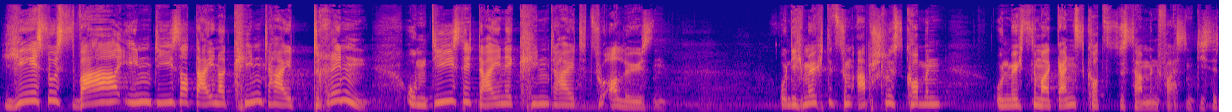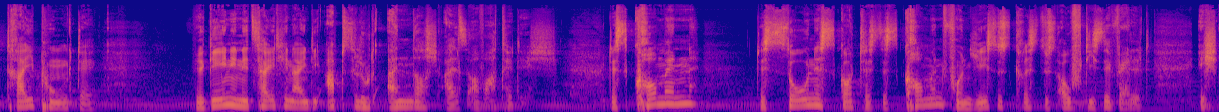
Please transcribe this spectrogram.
Jesus war in dieser deiner Kindheit drin, um diese deine Kindheit zu erlösen. Und ich möchte zum Abschluss kommen und möchte mal ganz kurz zusammenfassen, diese drei Punkte. Wir gehen in eine Zeit hinein, die absolut anders als erwartet ist. Das Kommen des Sohnes Gottes, das Kommen von Jesus Christus auf diese Welt ist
